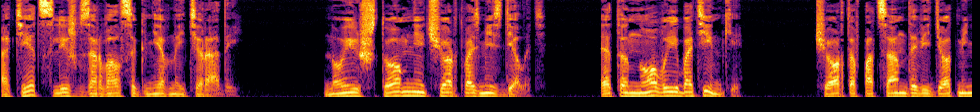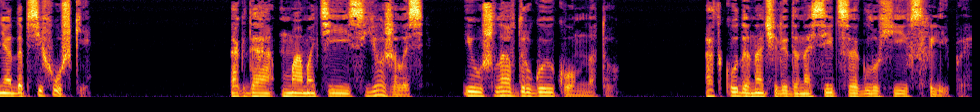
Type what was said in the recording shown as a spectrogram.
Отец лишь взорвался гневной тирадой. «Ну и что мне, черт возьми, сделать? Это новые ботинки. Чертов пацан доведет меня до психушки». Тогда мама Тии съежилась и ушла в другую комнату, откуда начали доноситься глухие всхлипы.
